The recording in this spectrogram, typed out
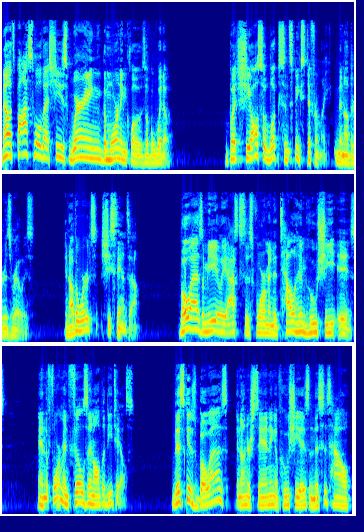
Now it's possible that she's wearing the mourning clothes of a widow but she also looks and speaks differently than other Israelis. In other words, she stands out. Boaz immediately asks his foreman to tell him who she is, and the foreman fills in all the details. This gives Boaz an understanding of who she is, and this is how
